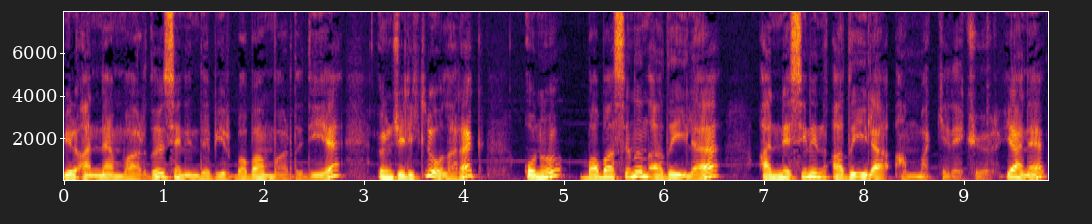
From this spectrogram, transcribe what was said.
bir annen vardı, senin de bir baban vardı diye öncelikli olarak onu babasının adıyla, annesinin adıyla anmak gerekiyor. Yani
